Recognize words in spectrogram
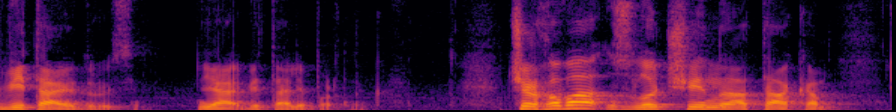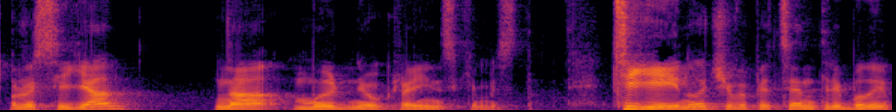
Вітаю, друзі! Я Віталій Портников. Чергова злочинна атака росіян на мирні українські міста. Цієї ночі в епіцентрі були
